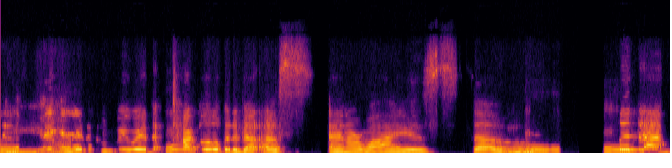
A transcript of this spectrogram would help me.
Yeah. figured we would talk a little bit about us and our whys. So, Linda, tell me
